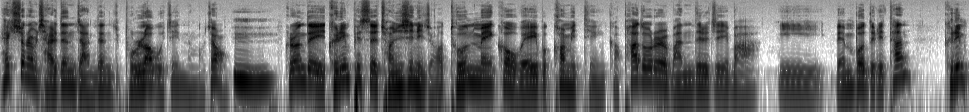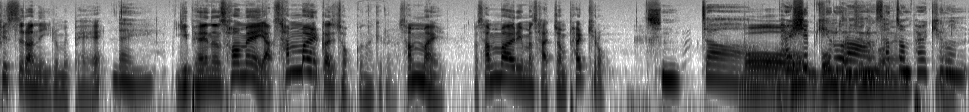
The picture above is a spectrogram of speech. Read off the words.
핵 실험이 잘 되는지 안 되는지 보려고 이제 있는 거죠. 음. 그런데 이 그린피스의 전신이죠. Don't Make a Wave Committee. 그러니까 파도를 만들지 마. 이 멤버들이 탄 그린피스라는 이름의 배. 네. 이 배는 섬에 약 3마일까지 접근하기로 해요. 3마일. 3마일이면 4.8km. 진짜 뭐- 몸 80kg랑 던지는 거네. 4.8kg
